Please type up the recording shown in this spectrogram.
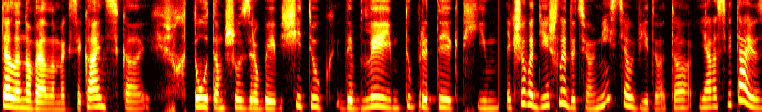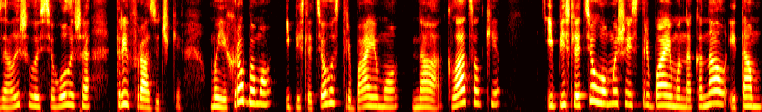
теленовела мексиканська, хто там що зробив. She took the blame to protect him. Якщо ви дійшли до цього місця у відео, то я вас вітаю. Залишилось всього лише три фразочки. Ми їх робимо, і після цього стрибаємо на клацалки. І після цього ми ще й стрибаємо на канал, і там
